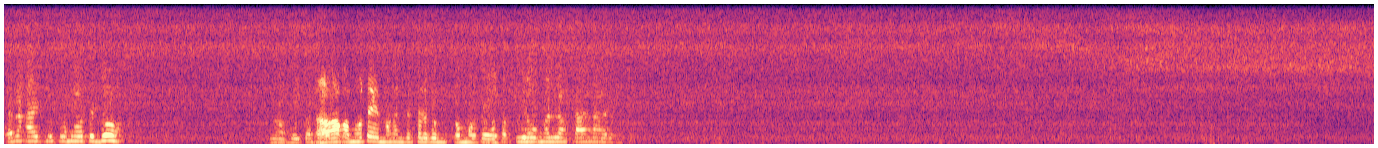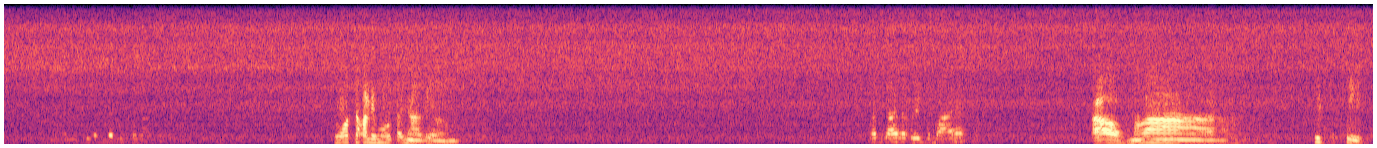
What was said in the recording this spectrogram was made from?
Ano kahit may kamote bro. No, may kamote. Oo, kamote. Maganda talaga kamote. Kapatiyaw man lang sana. ano. Huwag nakalimutan natin. Tanda na ba yung babae? Oo, mga 50.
